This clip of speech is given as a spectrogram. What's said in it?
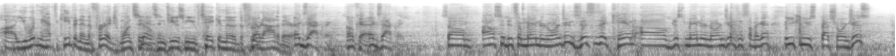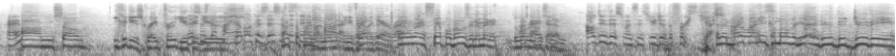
uh, you wouldn't have to keep it in the fridge once it is No. infused and you've taken the, the fruit Yep, out of there. Exactly. Okay. Exactly. So I also did some mandarin oranges. This is a can of just mandarin oranges and stuff like that, but you can use fresh oranges. Okay. Um, so You could use grapefruit. You this could is use the pineapple because this is the the finished pineapple. product Anything right like here, that. and then we're going to sample those in a minute. The one we Okay. just Okay. did. I'll do this one since you did the first. Yes. And then Mike, why don't you come over here and do the do the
